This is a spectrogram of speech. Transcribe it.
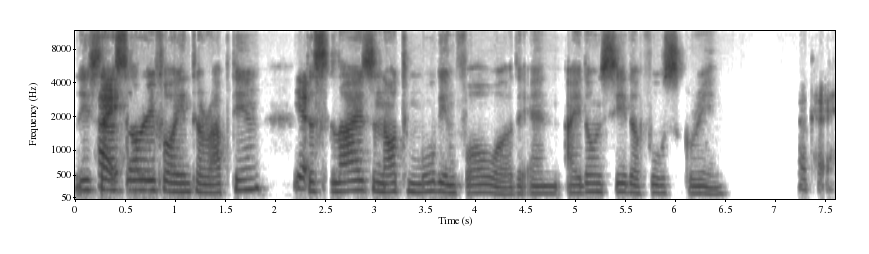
Lisa, Hi. sorry for interrupting. Yes. The slides not moving forward, and I don't see the full screen. Okay,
